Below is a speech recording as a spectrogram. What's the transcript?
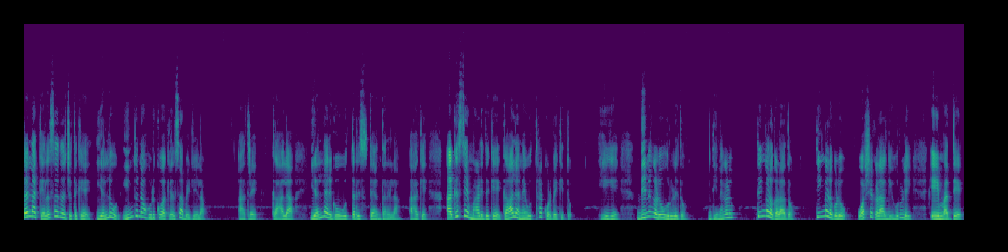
ತನ್ನ ಕೆಲಸದ ಜೊತೆಗೆ ಎಲ್ಲೂ ಇಂದು ನಾವು ಹುಡುಕುವ ಕೆಲಸ ಬಿಡಲಿಲ್ಲ. ಆದರೆ ಕಾಲ ಎಲ್ಲರಿಗೂ ಉತ್ತರಿಸುತ್ತೆ ಅಂತಾರಲ್ಲ. ಹಾಗೆ ಅಗಸ್ತ್ಯ ಮಾಡಿದ್ದಕ್ಕೆ ಕಾಲನೇ ಉತ್ತರ ಕೊಡಬೇಕಿತ್ತು. ಹೀಗೆ ದಿನಗಳು ಹುರುಳಿದು ದಿನಗಳು, ತಿಂಗಳುಗಳಾದವು. ತಿಂಗಳುಗಳು ವರ್ಷಗಳಾಗಿ ಹುರುಳಿ ಈ ಮಧ್ಯೆ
